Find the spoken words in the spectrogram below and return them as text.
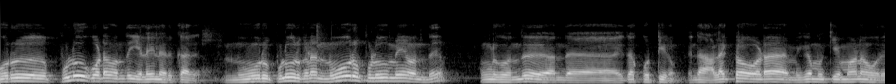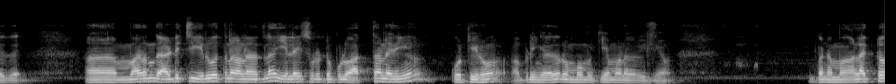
ஒரு புழு கூட வந்து இலையில் இருக்காது. நூறு புழு இருக்குன்னா நூறு புழுவுமே வந்து உங்களுக்கு வந்து அந்த இதை கொட்டிடும் இந்த அலெக்டோவோட மிக முக்கியமான ஒரு இது. மருந்து அடித்து இருபத்தி நாலு நேரத்தில் இலை சுருட்டு புழு அத்தனையும் கொட்டிடும் அப்படிங்கிறது ரொம்ப முக்கியமான ஒரு விஷயம். இப்போ நம்ம அலெக்டோ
